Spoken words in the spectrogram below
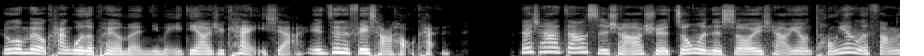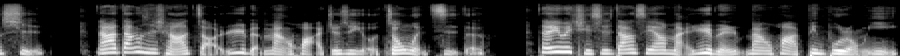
如果没有看过的朋友们，你们一定要去看一下，因为真的非常好看。那像他当时想要学中文的时候，也想要用同样的方式。那他当时想要找日本漫画，就是有中文字的。但因为其实当时要买日本漫画并不容易，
